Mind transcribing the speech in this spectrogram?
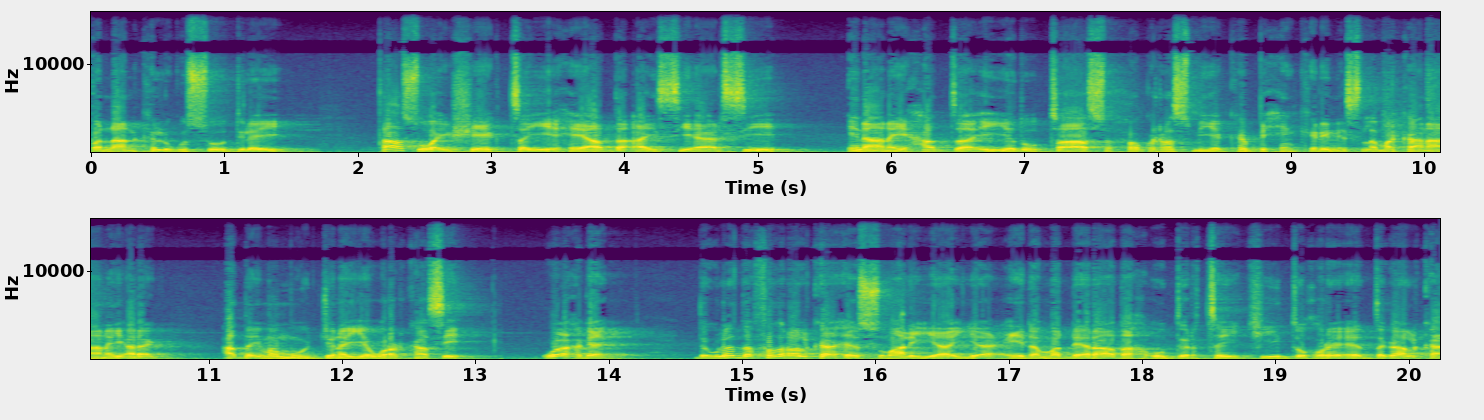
bannaanka lagu soo dilay. Taasoo ay sheegtay hay'adda i c r c inaanay hadda iyadu taas xog rasmiya ka bixin karin islamarkaana aanay arag caddaymo muujinaya wararkaasi. Waa hagaag. Dowladda federaalka ah ee soomaaliya ayaa ciidamo dheeraad ah u dirtay jiidda hore ee dagaalka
